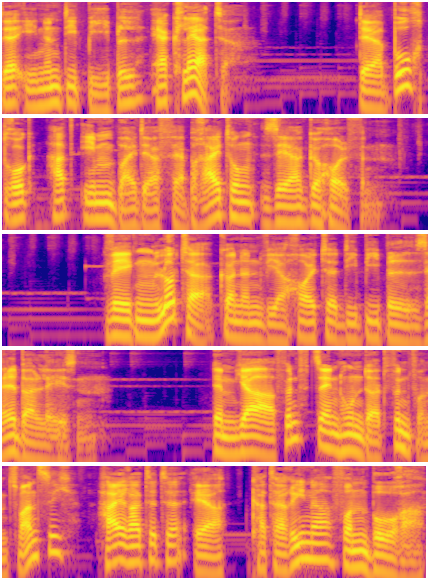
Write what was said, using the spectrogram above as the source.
der ihnen die Bibel erklärte. Der Buchdruck hat ihm bei der Verbreitung sehr geholfen. Wegen Luther können wir heute die Bibel selber lesen. Im Jahr 1525 heiratete er Katharina von Bora,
